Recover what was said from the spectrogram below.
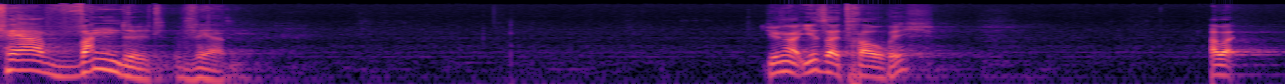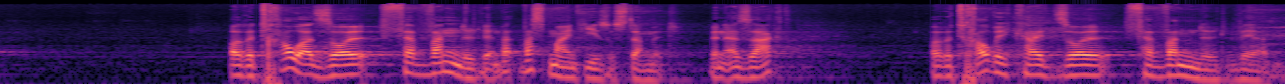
verwandelt werden. Jünger, ihr seid traurig, aber eure Trauer soll verwandelt werden. Was meint Jesus damit, wenn er sagt, eure Traurigkeit soll verwandelt werden?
